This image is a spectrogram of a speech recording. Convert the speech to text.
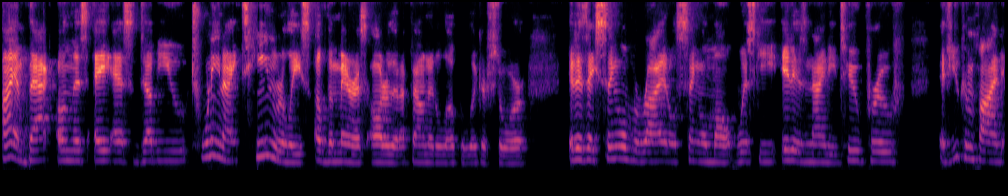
I am back on this ASW 2019 release of the Maris Otter that I found at a local liquor store. It is a single varietal, single malt whiskey. It is 92 proof. If you can find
